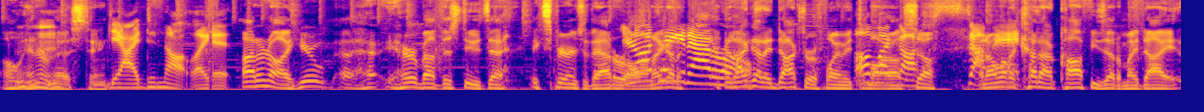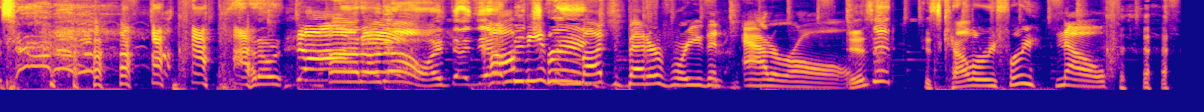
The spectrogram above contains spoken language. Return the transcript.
Oh, Mhm. interesting. Yeah, I did not like it. I don't know. I hear uh, hear about this dude's uh, experience with Adderall. You're not and I got taking a, Adderall. And I got a doctor appointment Oh my tomorrow, gosh, so stop and I want it. to cut out coffees out of my diet. I don't. I don't know. I, I, I'm Coffee is intrigued. much better for you than Adderall. Is it? It's calorie free. No.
